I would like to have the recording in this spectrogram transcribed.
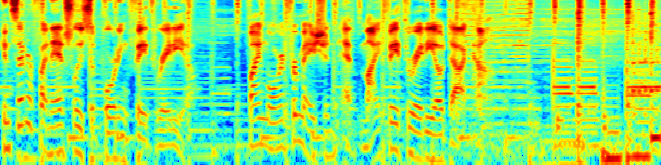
consider financially supporting Faith Radio. Find more information at myfaithradio.com.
